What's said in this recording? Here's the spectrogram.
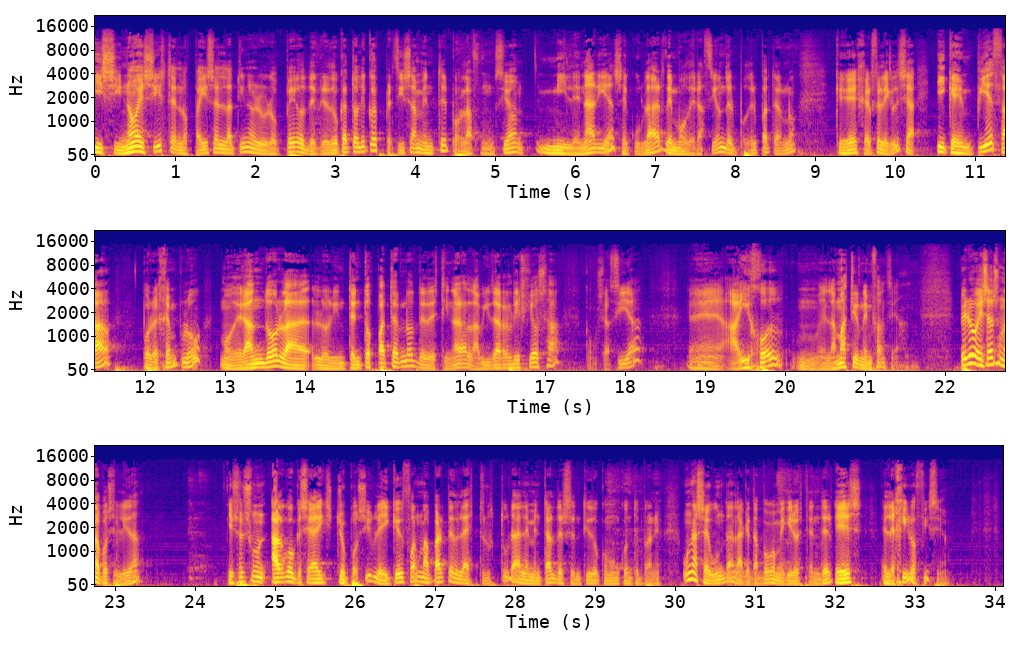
Y si no existe en los países latinos europeos de credo católico es precisamente por la función milenaria, secular, de moderación del poder paterno que ejerce la Iglesia y que empieza, por ejemplo, moderando los intentos paternos de destinar a la vida religiosa, como se hacía, eh, a hijos mm, en la más tierna infancia. Pero esa es una posibilidad. Y eso es un, algo que se ha hecho posible y que hoy forma parte de la estructura elemental del sentido común contemporáneo. Una segunda, en la que tampoco me quiero extender, es elegir oficio.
